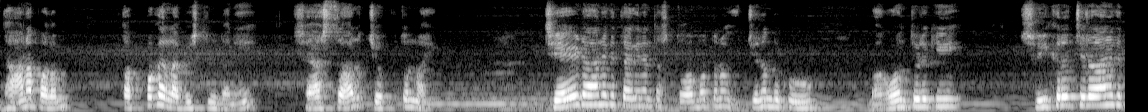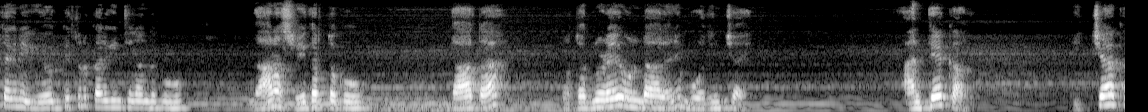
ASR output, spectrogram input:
దానఫలం తప్పక లభిస్తుందని శాస్త్రాలు చెబుతున్నాయి. చేయడానికి తగినంత స్తోమతను ఇచ్చినందుకు భగవంతుడికి స్వీకరించడానికి తగిన యోగ్యతను కలిగించినందుకు దాన స్వీకర్తకు దాత కృతజ్ఞుడై ఉండాలని బోధించాయి. అంతేకాదు ఇచ్చాక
